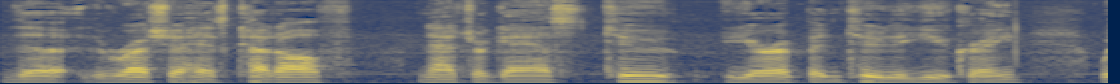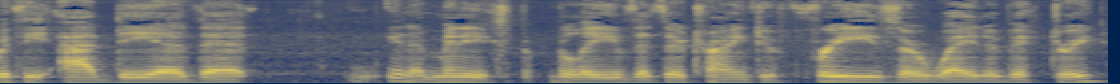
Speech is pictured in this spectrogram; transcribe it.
the, the Russia has cut off natural gas to Europe and to the Ukraine with the idea that you know many ex- believe that they're trying to freeze their way to victory.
